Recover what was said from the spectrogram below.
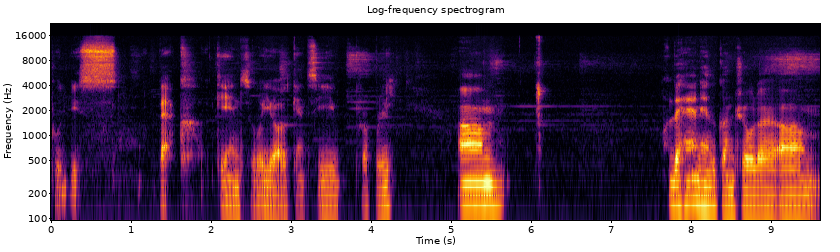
put this back again so you all can see properly. Um, the handheld controller um,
